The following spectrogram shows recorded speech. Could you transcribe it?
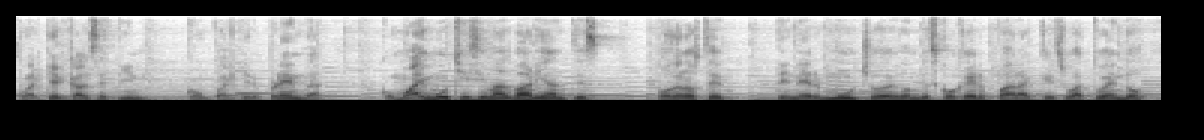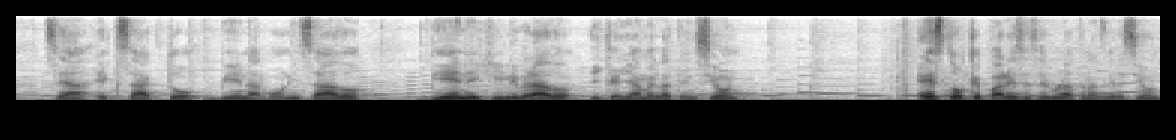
cualquier calcetín con cualquier prenda. Como hay muchísimas variantes, podrá usted tener mucho de dónde escoger para que su atuendo sea exacto, bien armonizado, bien equilibrado y que llame la atención. Esto que parece ser una transgresión,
